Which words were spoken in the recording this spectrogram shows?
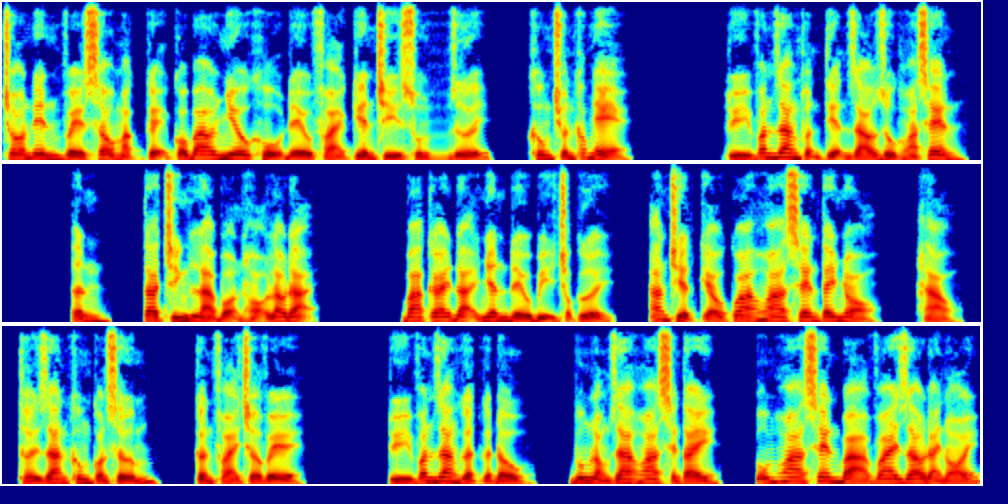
cho nên về sau mặc kệ có bao nhiêu khổ đều phải kiên trì xuống dưới, không chuẩn khóc nhẹ. Tùy Văn Giang thuận tiện giáo dục hoa sen. Ân, ta chính là bọn họ lao đại. Ba cái đại nhân đều bị chọc cười, An Triệt kéo qua hoa sen tay nhỏ, hảo, thời gian không còn sớm, cần phải trở về. Tùy Văn Giang gật gật đầu, buông lỏng ra hoa sen tay, ôm hoa sen bả vai giao đai nói,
